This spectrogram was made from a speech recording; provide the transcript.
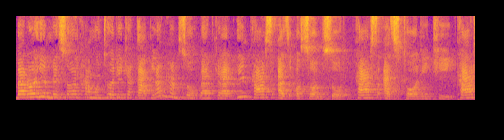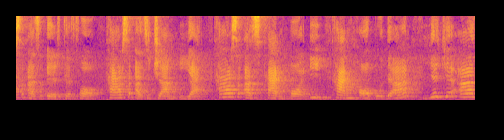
برای مثال همونطوری که قبلا هم صحبت کردیم ترس از آسانسور ترس از تاریکی ترس از ارتفاع ترس از جمعیت ترس از تنهایی. تنها بودن یکی از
